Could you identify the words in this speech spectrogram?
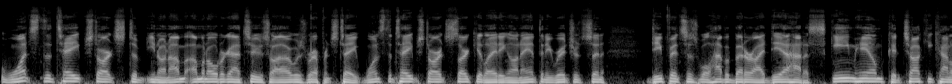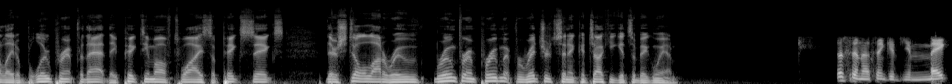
Once the tape starts to, you know, and I'm, I'm an older guy too, so I always reference tape. Once the tape starts circulating on Anthony Richardson, defenses will have a better idea how to scheme him. Kentucky kind of laid a blueprint for that. They picked him off twice, a pick six. There's still a lot of room room for improvement for Richardson, and Kentucky gets a big win. Listen, I think if you make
